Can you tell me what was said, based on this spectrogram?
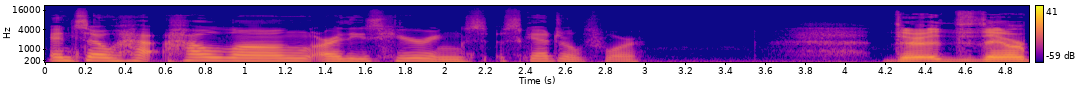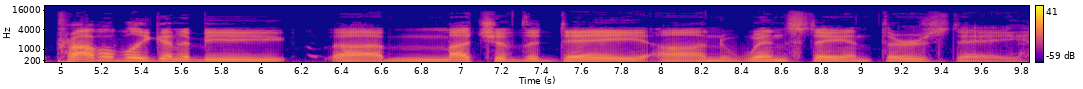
And so, how, how long are these hearings scheduled for? They're, they're probably going to be uh, much of the day on Wednesday and Thursday.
